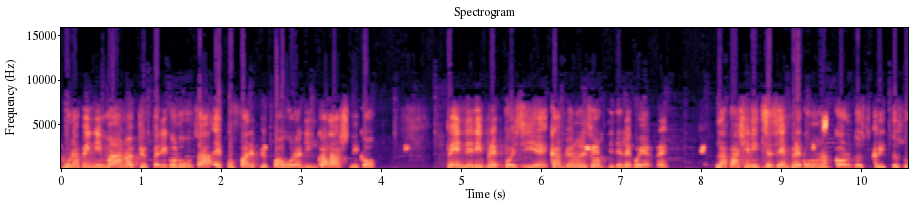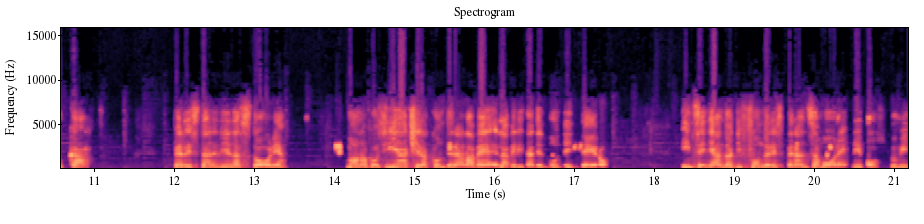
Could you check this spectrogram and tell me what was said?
Una penna in mano è più pericolosa e può fare più paura di un Kalashnikov. Penne, libri e poesie cambiano le sorti delle guerre. La pace inizia sempre con un accordo scritto su carta, per restare nella storia. Ma una poesia ci racconterà la, ve- la verità del mondo intero, insegnando a diffondere speranza e amore nei postumi.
